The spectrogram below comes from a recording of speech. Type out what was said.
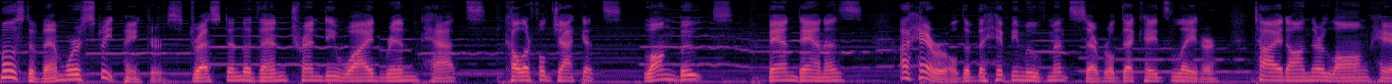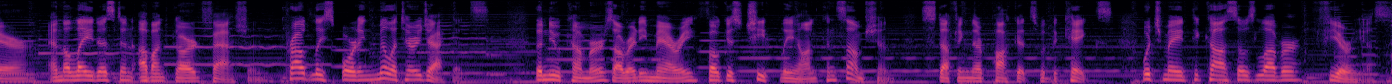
Most of them were street painters, dressed in the then trendy wide rimmed hats, colorful jackets, long boots, bandanas, a herald of the hippie movement several decades later, tied on their long hair and the latest in avant garde fashion, proudly sporting military jackets. The newcomers, already merry, focused chiefly on consumption, stuffing their pockets with the cakes, which made Picasso's lover furious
